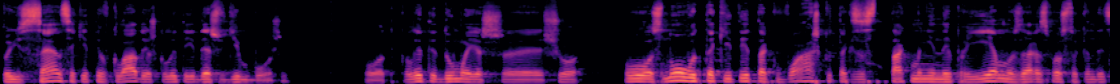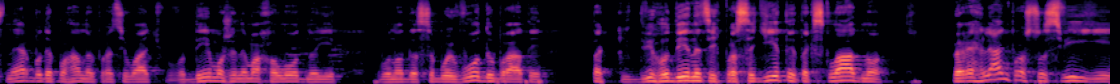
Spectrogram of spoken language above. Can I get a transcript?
той сенс, який ти вкладаєш, коли ти йдеш в дім Божий. От, коли ти думаєш, е, що о, знову таки ти так важко, так, так мені неприємно, зараз просто кондиціонер буде погано працювати, води може нема холодної, бо треба з собою воду брати. Так дві години цих просидіти, так складно. Переглянь просто свій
